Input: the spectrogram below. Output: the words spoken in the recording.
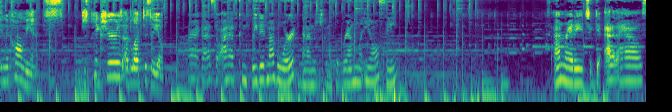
in the comments. Just pictures, I'd love to see them. Alright guys, so I have completed my board, and I'm just gonna flip around and let you all see. So I'm ready to get out of the house,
